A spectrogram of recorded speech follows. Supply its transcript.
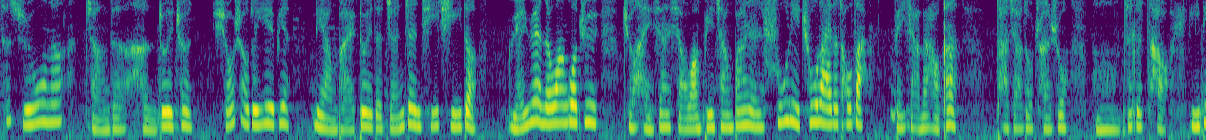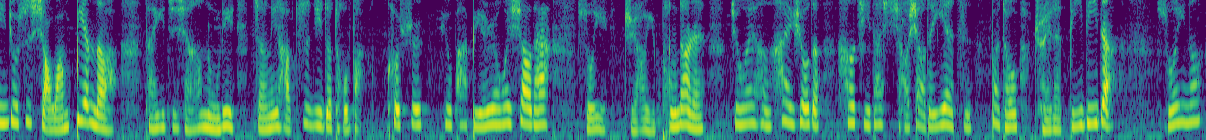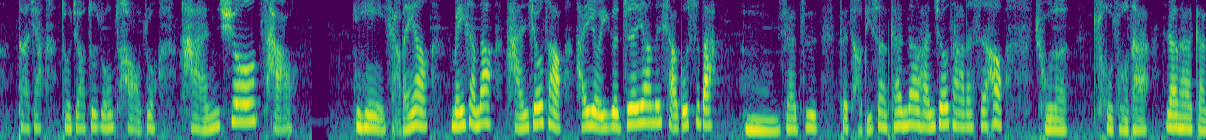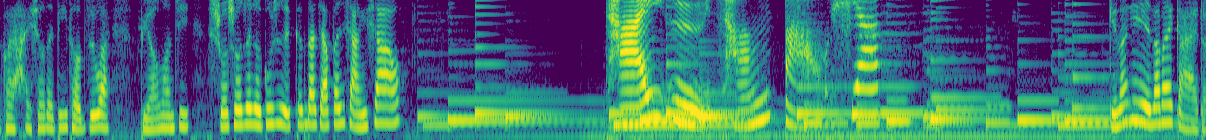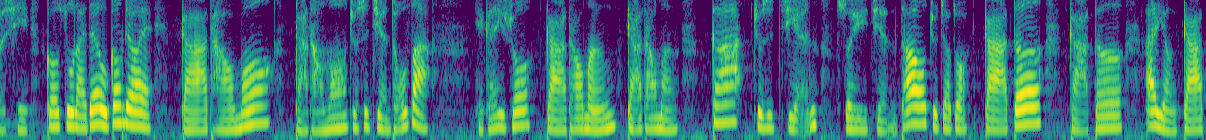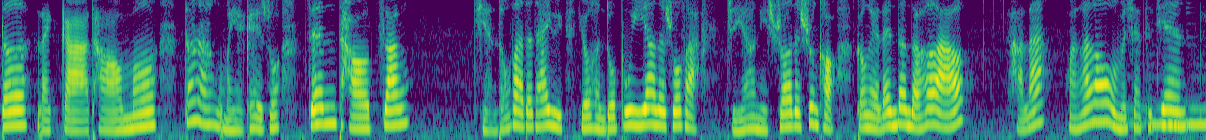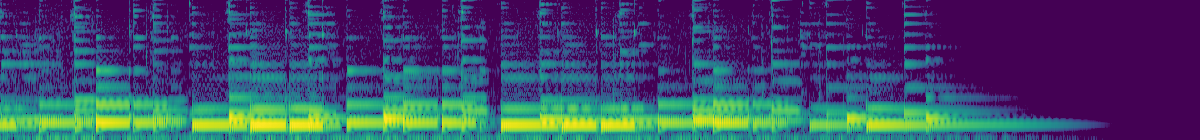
这植物呢，长得很对称，小小的叶片两排对的整整齐齐的，远远的望过去就很像小王平常帮人梳理出来的头发，非常的好看。大家都传说，嗯，这个草一定就是小王变的。他一直想要努力整理好自己的头发，可是。又怕别人会笑他，所以只要一碰到人，就会很害羞的喝起它小小的叶子，把头垂得低低的。所以呢，大家都叫这种草做含羞草。嘿嘿，小朋友，没想到含羞草还有一个这样的小故事吧？嗯，下次在草地上看到含羞草的时候，除了戳戳他，让他赶快害羞的低头之外，不要忘记说说这个故事，跟大家分享一下哦。彩雨藏宝箱。今仔日咱要教的就是故事内底有讲到的夹头毛，夹头毛就是剪头发，也可以说夹头门，夹头门。嘎就是剪，所以剪刀就叫做嘎的，嘎的，爱用嘎的来嘎头毛。当然，我们也可以说剪头脏。剪头发的台语有很多不一样的说法，只要你说的顺口，讲会认得的好。好啦，晚安喽，我们下次见。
